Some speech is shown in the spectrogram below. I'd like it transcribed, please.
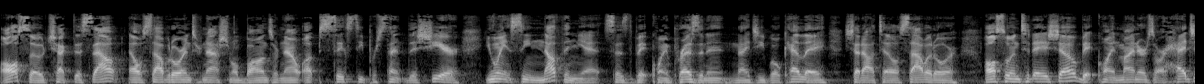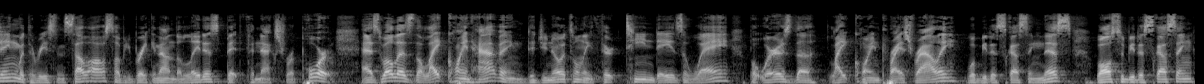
Also, check this out. El Salvador international bonds are now up 60% this year. You ain't seen nothing yet, says the Bitcoin president, Nayib Bukele. Shout out to El Salvador. Also in today's show, Bitcoin miners are hedging with the recent sell-offs. I'll be breaking down the latest Bitfinex report, as well as the Litecoin halving. Did you know it's only 13 days away. But where's the Litecoin price rally? We'll be discussing this. We'll also be discussing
